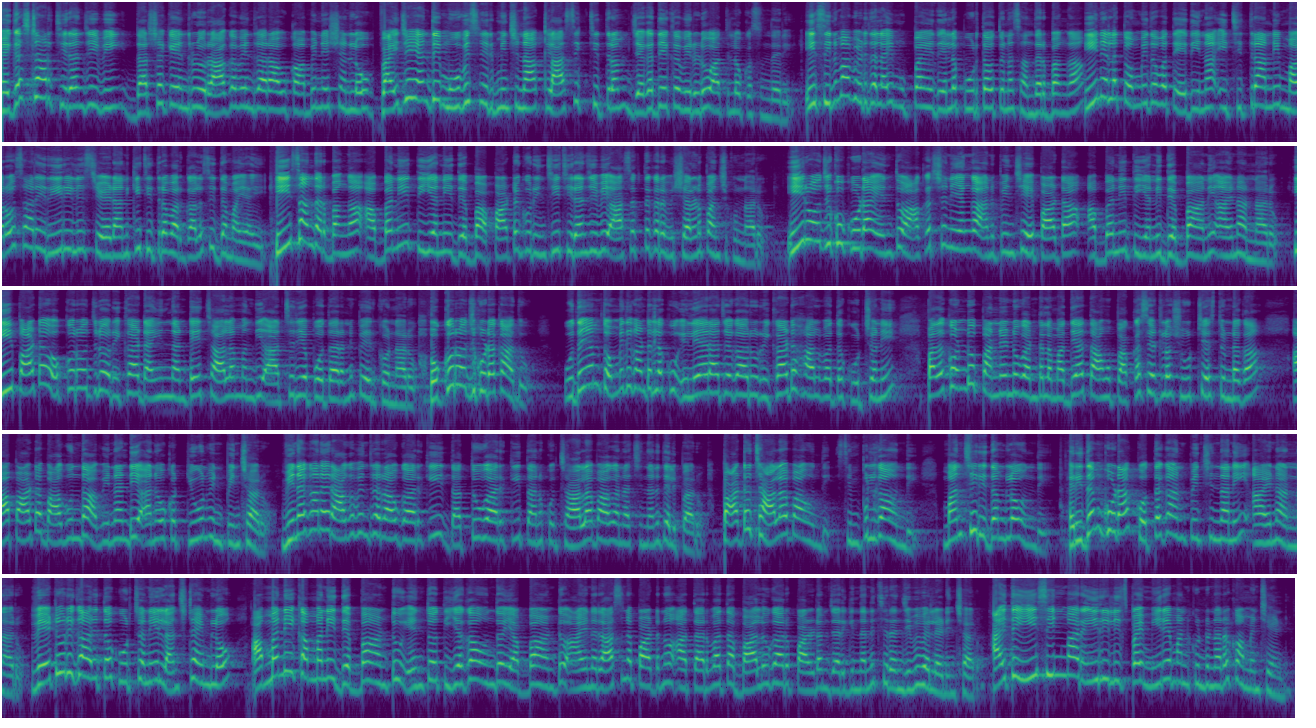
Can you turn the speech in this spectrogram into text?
Megastar Chiranjeevi దర్శకేంద్రుడు Raghavendra Rao కాంబినేషన్లో Vyjayanthi movies నిర్మించిన classic చిత్రం జగదేక వీరుడు అతిలోక సుందరి. ఈ సినిమా విడుదలై ముప్పై ఐదేళ్ళ పూర్తవుతున్న సందర్భంగా ఈ నెల తొమ్మిదవ తేదీన ఈ చిత్రాన్ని మరోసారి రీ రిలీజ్ చేయడానికి చిత్ర వర్గాలు సిద్ధమయ్యాయి. ఈ సందర్భంగా అబ్బని తీయని దెబ్బ పాట గురించి చిరంజీవి ఆసక్తికర విషయాలను పంచుకున్నారు. ఈ రోజుకు కూడా ఎంతో ఆకర్షణీయంగా అనిపించే పాట అబ్బని తీయని దెబ్బ అని ఆయన అన్నారు. ఈ పాట ఒక్క రోజులో రికార్డ్ అయిందంటే చాలా మంది ఆశ్చర్యపోతారని పేర్కొన్నారు. ఒక్క రోజు కూడా కాదు. ఉదయం తొమ్మిది గంటలకు ఇళయరాజా గారు రికార్డు హాల్ వద్ద కూర్చొని పదకొండు పన్నెండు గంటల మధ్య తాము పక్క సెట్లో షూట్ చేస్తుండగా ఆ పాట బాగుందా? వినండి అని ఒక ట్యూన్ వినిపించారు. వినగానే రాఘవేంద్రరావు గారికి దత్తు గారికి తనకు చాలా బాగా నచ్చిందని తెలిపారు. పాట చాలా బాగుంది సింపుల్గా ఉంది మంచి రిధంలో ఉంది. రిధం కూడా కొత్తగా అనిపించిందని ఆయన అన్నారు. వేటూరి గారితో కూర్చొని లంచ్ టైంలో అమ్మని కమ్మని దెబ్బ అంటూ ఎంతో తీయగా ఉందో యబ్బా అంటూ ఆయన రాసిన పాటను ఆ తర్వాత బాలుగారు పాడడం జరిగిందని చిరంజీవి వెల్లడించారు. అయితే ఈ సినిమా రీ రిలీజ్ పై మీరేమనుకుంటున్నారో కామెంట్ చేయండి.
